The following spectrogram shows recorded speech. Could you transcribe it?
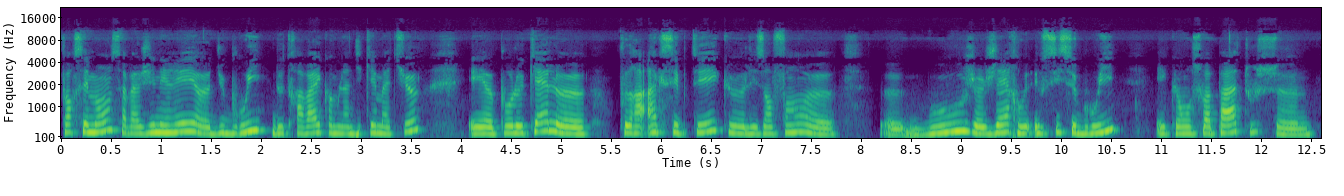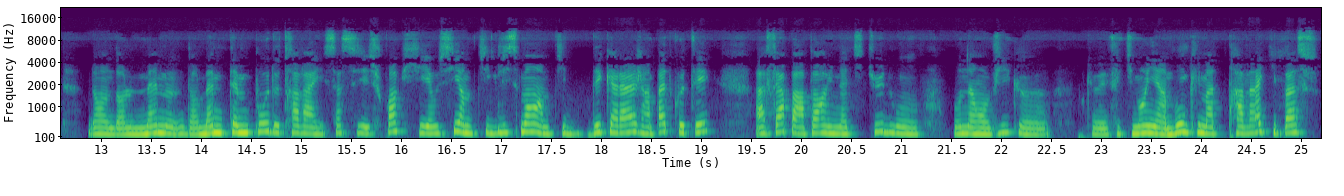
forcément, ça va générer euh, du bruit de travail, comme l'indiquait Mathieu, et euh, pour lequel faudra accepter que les enfants bougent, gèrent aussi ce bruit, et qu'on soit pas tous euh, dans, le même dans tempo de travail. Ça je crois qu'il y a aussi un petit glissement, un petit décalage, un pas de côté à faire par rapport à une attitude où on, a envie que, que effectivement il y ait un bon climat de travail qui passe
